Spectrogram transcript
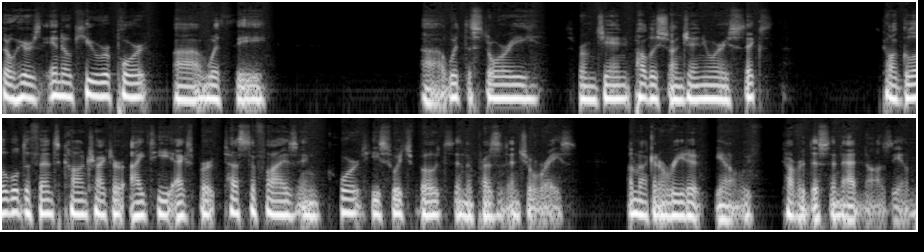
So here's NOQ report uh, with the uh, with the story from Jan- published on January 6th. It's called Global Defense Contractor IT Expert Testifies in Court He Switched Votes in the Presidential Race. I'm not going to read it. You know, we've covered this in ad nauseum.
